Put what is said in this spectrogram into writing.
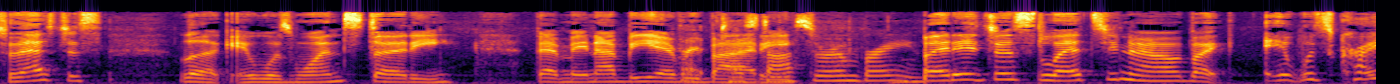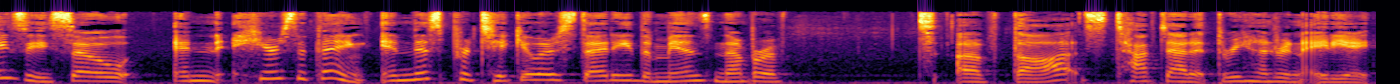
So that's just look. It was one study that may not be everybody. testosterone brain. but it just lets you know, like it was crazy. So, and here's the thing: in this particular study, the men's number of of thoughts topped out at 388.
